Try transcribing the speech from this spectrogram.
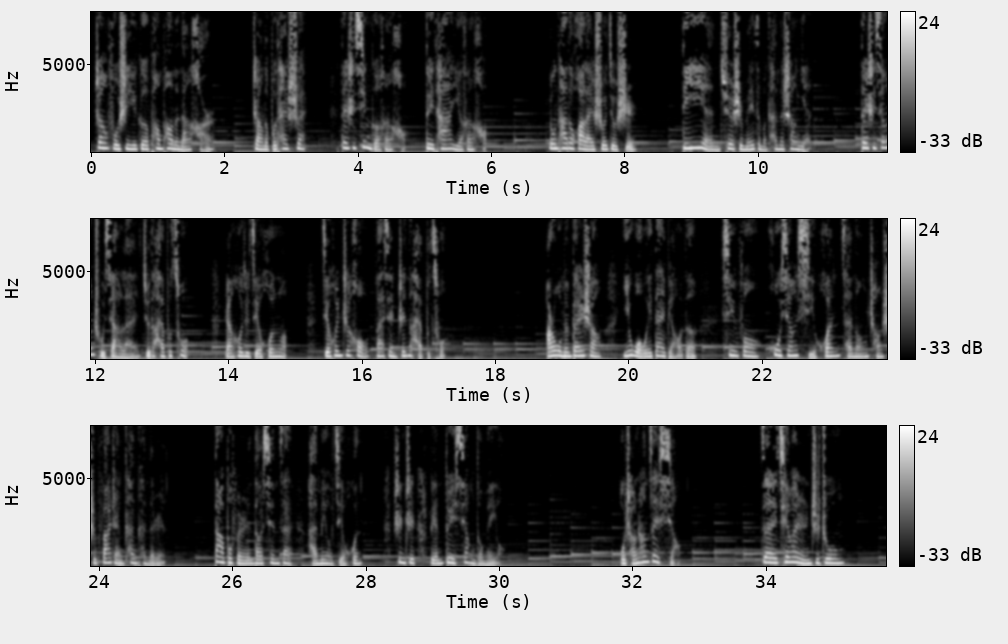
丈夫是一个胖胖的男孩，长得不太帅，但是性格很好，对她也很好。用他的话来说，就是第一眼确实没怎么看得上眼，但是相处下来觉得还不错。然后就结婚了，结婚之后发现真的还不错。而我们班上以我为代表的信奉互相喜欢才能尝试发展看看的人，大部分人到现在还没有结婚，甚至连对象都没有。我常常在想，在千万人之中，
